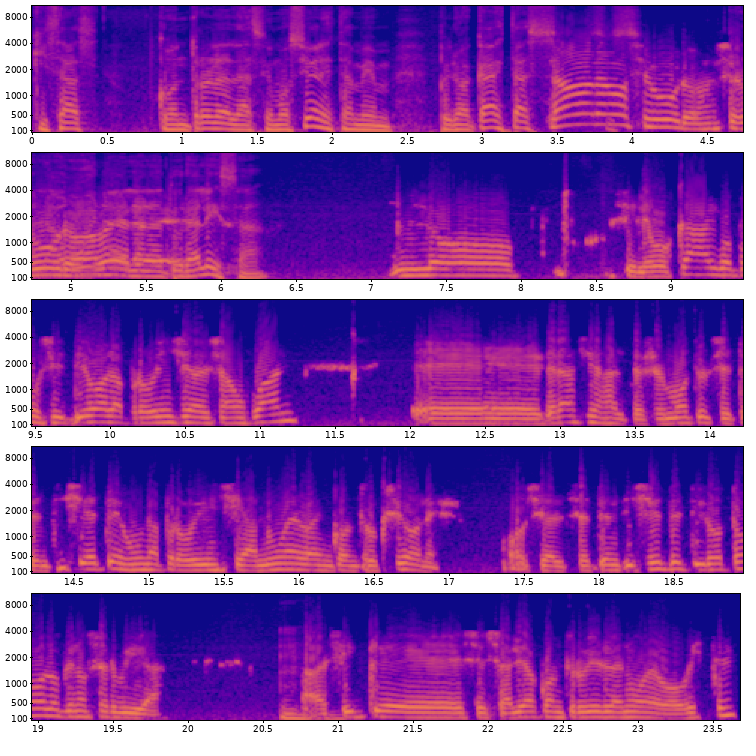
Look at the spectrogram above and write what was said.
quizás controla las emociones también, pero acá estás... No, no, seguro, seguro. A ver, la eh, naturaleza. Lo, si le buscas algo positivo a la provincia de San Juan, eh, gracias al terremoto del 77 es una provincia nueva en construcciones. O sea, el 77 tiró todo lo que no servía. Así que se salió a construir de nuevo, ¿viste?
